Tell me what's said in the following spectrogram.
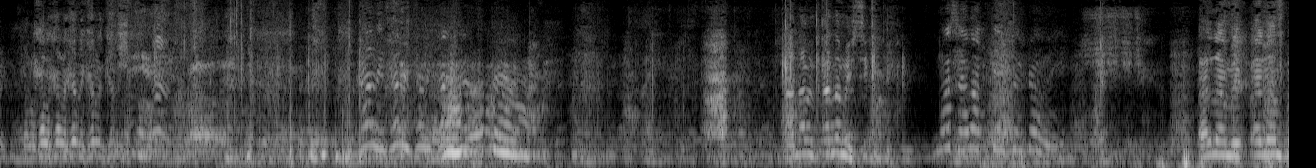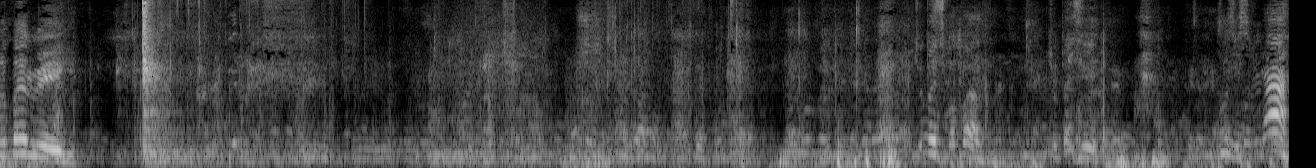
খেলো খেলো খেলো খেলো খেলো Masa bak tesin kavli. Anam anam papar vey. Чутай папа. Чутай си. Ah.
